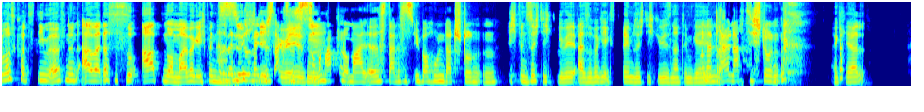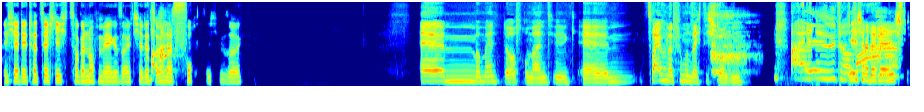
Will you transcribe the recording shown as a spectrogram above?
muss kurz Steam öffnen, aber das ist so abnormal, wirklich. Ich bin Also wenn süchtig du, wenn du sagst, dass es gewesen. so abnormal ist, dann ist es über 100 Stunden. ich bin süchtig gewesen, also wirklich extrem süchtig gewesen nach dem Game. 183 Stunden. Okay. Ich hätte tatsächlich sogar noch mehr gesagt. Ich hätte Was? 250 gesagt. ähm, Moment, Dorfromantik. Ähm, 265 Stunden. Alter, Ich hatte recht.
